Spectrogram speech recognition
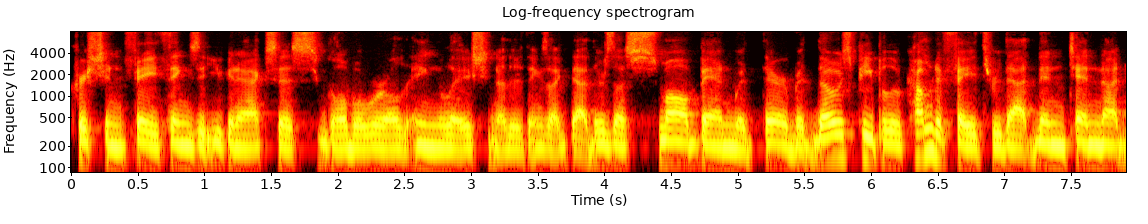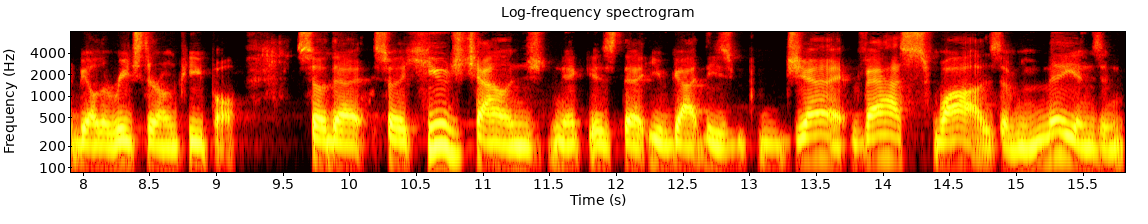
Christian faith, things that you can access global world English and other things like that. There's a small bandwidth there, but those people who come to faith through that then tend not to be able to reach their own people. So the so the huge challenge, Nick, is that you've got these giant, vast swaths of millions and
